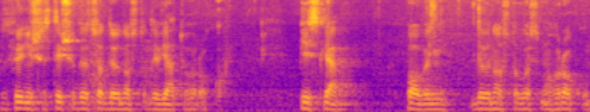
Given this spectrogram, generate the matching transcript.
з 1999 року, після повені 98 року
